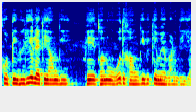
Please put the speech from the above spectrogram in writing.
ਕੋਟੀ ਵੀਡੀਓ ਲੈ ਕੇ ਆਊਂਗੀ ਫਿਰ ਤੁਹਾਨੂੰ ਉਹ ਦਿਖਾਊਂਗੀ ਵੀ ਕਿਵੇਂ ਬਣਦੀ ਆ।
